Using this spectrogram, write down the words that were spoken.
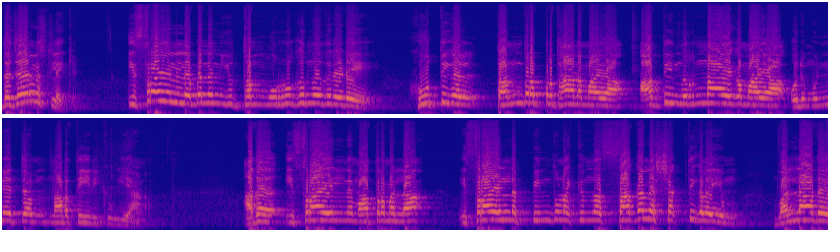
ദ ജേർണലിസ്റ്റിലേക്ക് ഇസ്രായേൽ ലെബനൻ യുദ്ധം മുറുകുന്നതിനിടെ ഹൂത്തികൾ തന്ത്രപ്രധാനമായ അതിനിർണായകമായ ഒരു മുന്നേറ്റം നടത്തിയിരിക്കുകയാണ്. അത് ഇസ്രായേലിനെ മാത്രമല്ല ഇസ്രായേലിനെ പിന്തുണയ്ക്കുന്ന സകല ശക്തികളെയും വല്ലാതെ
